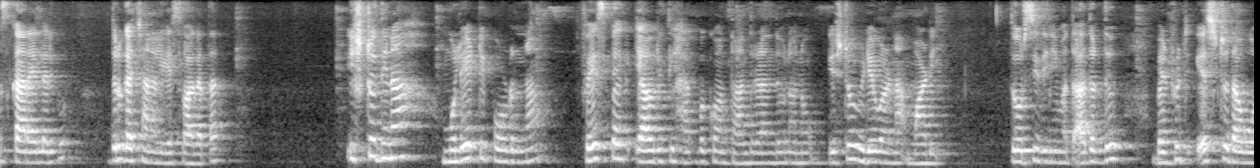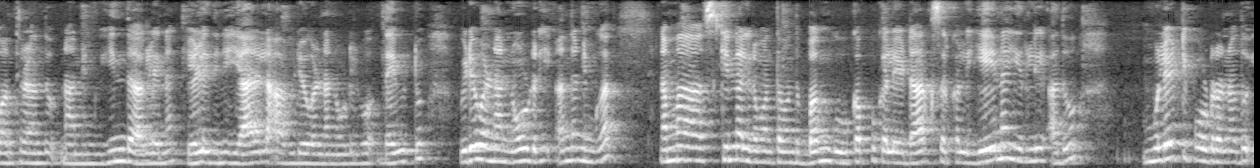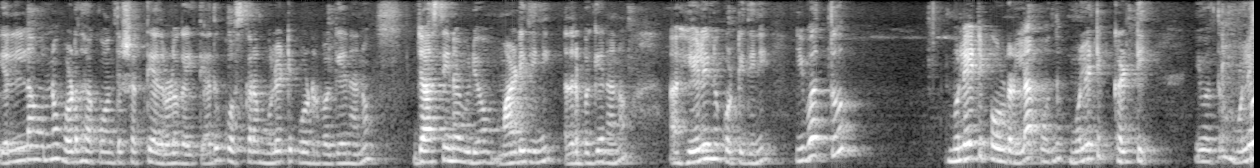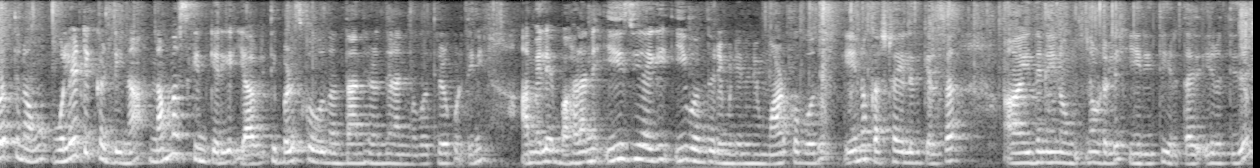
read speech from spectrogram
ನಮಸ್ಕಾರ ಎಲ್ಲರಿಗೂ. ದುರ್ಗಾ ಚಾನಲ್ಗೆ ಸ್ವಾಗತ. ಇಷ್ಟು ದಿನ ಮುಲೇಟಿ ಪೌಡ್ರನ್ನ ಫೇಸ್ ಪ್ಯಾಕ್ ಯಾವ ರೀತಿ ಹಾಕಬೇಕು ಅಂತ ಅಂದೇಳಂದು ನಾನು ಎಷ್ಟೋ ವಿಡಿಯೋಗಳನ್ನ ಮಾಡಿ ತೋರಿಸಿದ್ದೀನಿ ಮತ್ತು ಅದರದ್ದು ಬೆನಿಫಿಟ್ ಎಷ್ಟು ಅದಾವು ಅಂತ ಹೇಳಂದು ನಾನು ನಿಮ್ಗೆ ಹಿಂದೆ ಆಗ್ಲೇನ ಹೇಳಿದ್ದೀನಿ. ಯಾರೆಲ್ಲ ಆ ವಿಡಿಯೋಗಳನ್ನ ನೋಡಿಲ್ವೋ, ದಯವಿಟ್ಟು ವಿಡಿಯೋಗಳನ್ನ ನೋಡ್ರಿ ಅಂದ್ರೆ ನಿಮ್ಗೆ ನಮ್ಮ ಸ್ಕಿನ್ನಲ್ಲಿರುವಂಥ ಒಂದು ಬಂಗು, ಕಪ್ಪು ಕಲೆ, ಡಾರ್ಕ್ ಸರ್ಕಲ್ ಏನೇ ಇರಲಿ ಅದು ಮುಲೇಟಿ ಪೌಡ್ರ್ ಅನ್ನೋದು ಎಲ್ಲವನ್ನು ಹೊಡೆದು ಹಾಕುವಂಥ ಶಕ್ತಿ ಅದರೊಳಗೆ ಐತಿ. ಅದಕ್ಕೋಸ್ಕರ ಮುಲೇಟಿ ಪೌಡ್ರ್ ಬಗ್ಗೆ ನಾನು ಜಾಸ್ತಿನ ವಿಡಿಯೋ ಮಾಡಿದ್ದೀನಿ ಅದರ ಬಗ್ಗೆ ನಾನು ಹೇಳಿನೂ ಕೊಟ್ಟಿದ್ದೀನಿ ಇವತ್ತು ಮುಲೇಟಿ ಪೌಡ್ರಲ್ಲ ಒಂದು ಮುಲೇಟಿ ಕಡ್ಡಿ. ಇವತ್ತು ಇವತ್ತು ನಾವು ಮುಲೇಟಿ ಕಡ್ಡಿನ ನಮ್ಮ ಸ್ಕಿನ್ ಕೇರಿಗೆ ಯಾವ ರೀತಿ ಬಳಸ್ಕೋಬೋದು ಅಂತ ಅಂತ ಹೇಳಿದ್ರೆ ನಾನು ನಿಮಗೆ ಹೇಳ್ಕೊಡ್ತೀನಿ. ಆಮೇಲೆ ಬಹಳನೇ ಈಸಿಯಾಗಿ ಈ ಒಂದು ರೆಮಿಡಿನ ನೀವು ಮಾಡ್ಕೋಬೋದು. ಏನೂ ಕಷ್ಟ ಇಲ್ಲದ ಕೆಲಸ ಇದನ್ನೇನು ನೋಡಲಿ ಈ ರೀತಿ ಇರ್ತಾ ಇರುತ್ತಿದ್ದು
